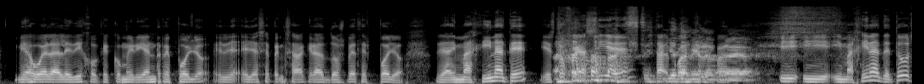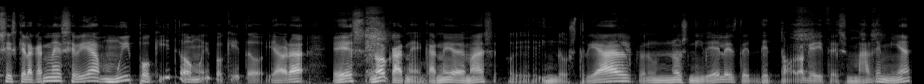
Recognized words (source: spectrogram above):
mi abuela le dijo que comerían repollo, ella, se pensaba que era dos veces pollo. O sea, imagínate, y esto fue así, ¿eh? yo también lo creo. Y, y imagínate tú, si es que la carne se veía muy poquito, muy poquito. Y ahora es, no carne, carne además eh, industrial, con unos niveles de, de, todo que dices, madre mía.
